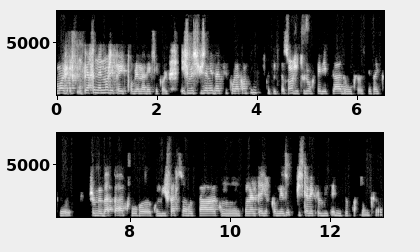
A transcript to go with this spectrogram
moi, je, personnellement, j'ai pas eu de problème avec l'école. Et je me suis jamais battue pour la cantine, parce que de toute façon, j'ai toujours fait les plats, donc euh, c'est vrai que je me bats pas pour euh, qu'on lui fasse son repas, qu'on l'intègre comme les autres, puisqu'avec le gluten, il peut pas. Donc, euh.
